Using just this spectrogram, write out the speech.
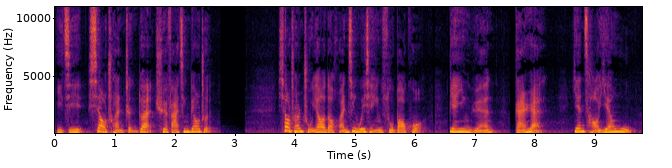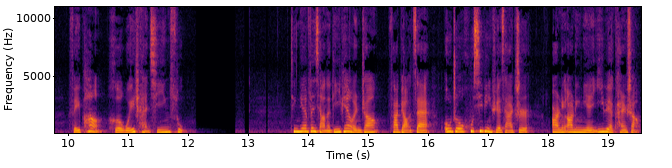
以及哮喘诊断缺乏金标准。哮喘主要的环境危险因素包括。变应原、感染、烟草烟雾、肥胖和围产期因素。今天分享的第一篇文章发表在《欧洲呼吸病学杂志》二零二零年一月刊上。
